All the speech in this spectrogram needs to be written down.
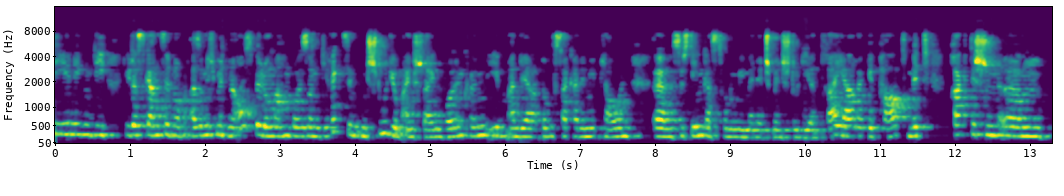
diejenigen, die, die das Ganze noch, also nicht mit einer Ausbildung machen wollen, sondern direkt in ein Studium einsteigen wollen, können eben an der Berufsakademie Plauen äh, Systemgastronomie Management studieren. Drei Jahre gepaart mit praktischen ähm,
